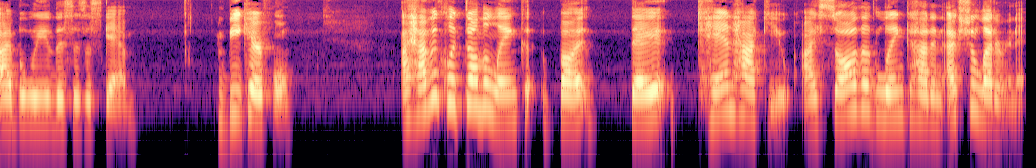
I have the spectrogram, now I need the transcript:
I believe this is a scam. Be careful. I haven't clicked on the link, but they can hack you. I saw that the link had an extra letter in it.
